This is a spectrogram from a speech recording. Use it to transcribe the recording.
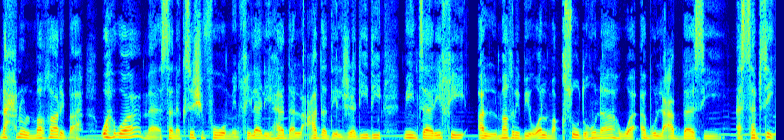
نحن المغاربة وهو ما سنكتشفه من خلال هذا العدد الجديد من تاريخ المغرب والمقصود هنا هو أبو العباس السبسي.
